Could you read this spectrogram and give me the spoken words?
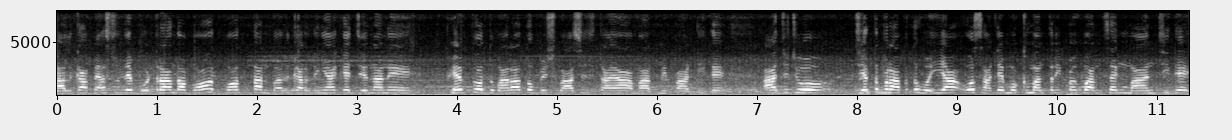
ਹਲਕਾ ਬੈਸਟ ਦੇ ਵੋਟਰਾਂ ਦਾ ਬਹੁਤ ਬਹੁਤ ਧੰਨਵਾਦ ਕਰਦੀ ਹਾਂ ਕਿ ਜਿਨ੍ਹਾਂ ਨੇ ਫਿਰ ਤੋਂ ਦੁਬਾਰਾ ਤੋਂ ਵਿਸ਼ਵਾਸ ਜਤਾਇਆ ਆਮ ਆਦਮੀ ਪਾਰਟੀ ਤੇ। ਅੱਜ ਜੋ ਜਿੱਤ ਪ੍ਰਾਪਤ ਹੋਈ ਆ, ਉਹ ਸਾਡੇ ਮੁੱਖ ਮੰਤਰੀ ਭਗਵੰਤ ਸਿੰਘ ਮਾਨ ਜੀ ਦੇ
